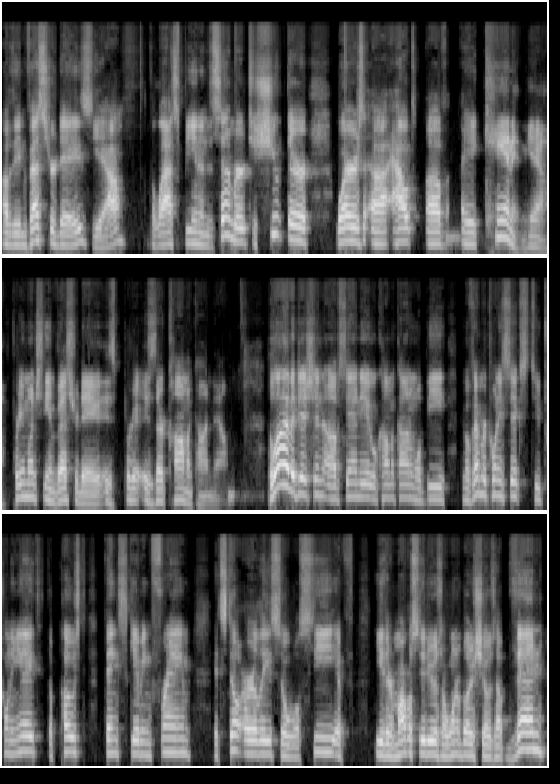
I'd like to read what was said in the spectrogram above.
of the investor days. Yeah, the last being in December, to shoot their wares uh, out of a cannon. Yeah, pretty much the Investor Day is pretty, is their Comic Con now. The live edition of San Diego Comic Con will be November 26th to 28th, the post Thanksgiving frame. It's still early, so we'll see if either Marvel Studios or Warner Brothers shows up then.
